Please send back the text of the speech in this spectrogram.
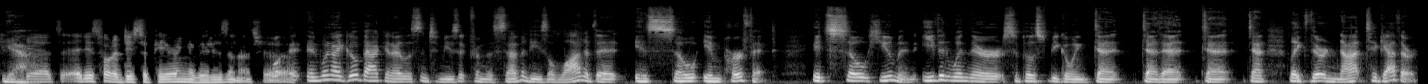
yeah, yeah it's, it is sort of disappearing a bit, isn't it? Sure. Well, and when I go back and I listen to music from the 70s, a lot of it is so imperfect. It's so human, even when they're supposed to be going dent, dent, dent, dent, dent, like they're not together.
